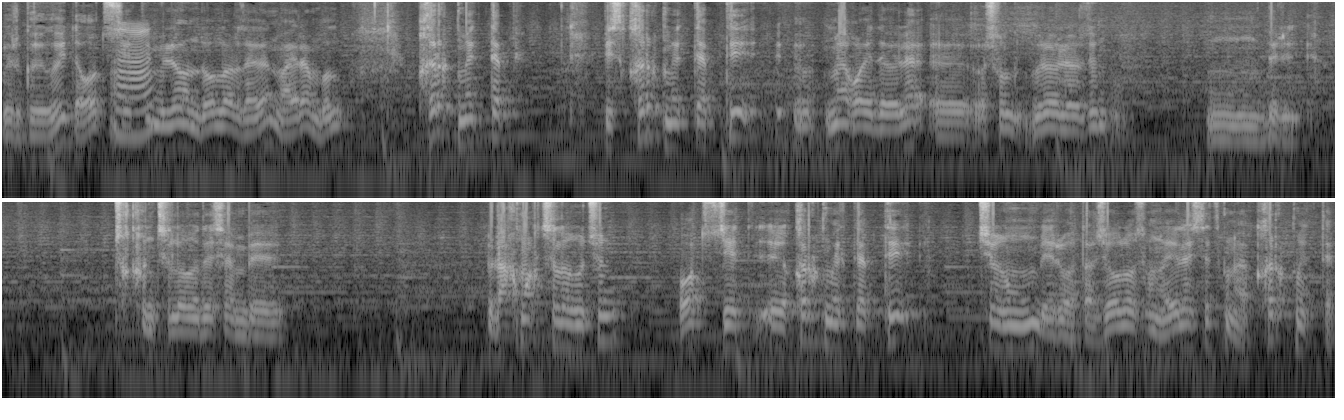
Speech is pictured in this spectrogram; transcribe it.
бир көйгөй да отуз жети миллион доллар деген майрам бул кырк мектеп биз кырк мектепти эме кой деп эле ошол бирөөлөрдүн бир чыккынчылыгы десемби кырк мектепти чыгымын берип атат же болбосо мына элестетип мына кырк мектеп.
